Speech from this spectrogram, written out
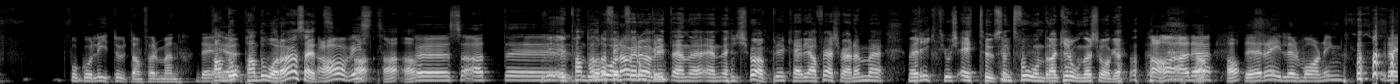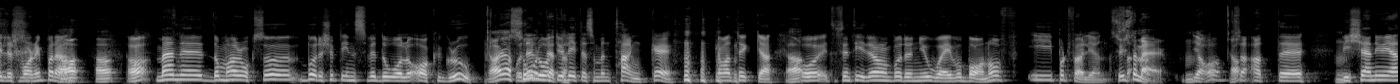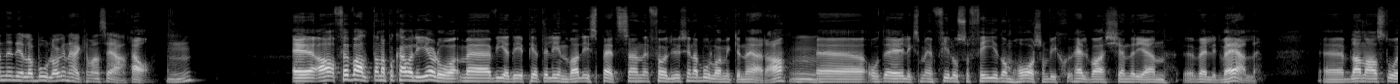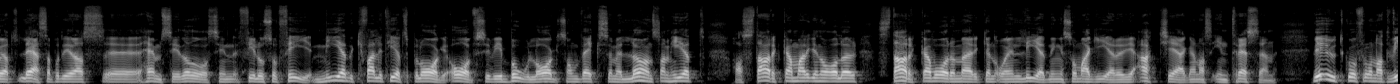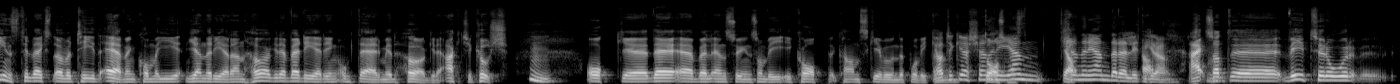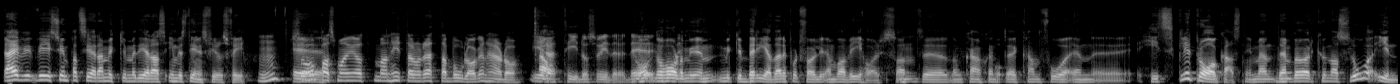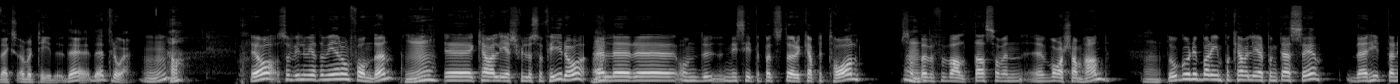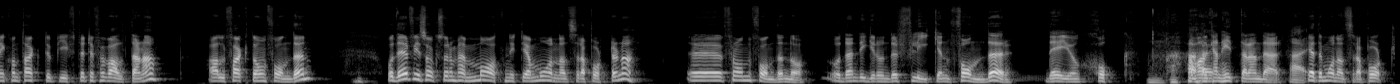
får gå lite utanför men det Pando är... Pandora har jag sett. Ja visst. Ja, ja, ja. Eh, så att... eh, Vi- Pandora, fick har för övrigt in- en, en, en köprek här i affärsvärlden med, med riktkurs 1200 kronor såg jag. Ja, det, det är railervarning, railersvarning på den. Ja, men eh, de har också både köpt in Swedol och AQ Group. Ja, jag och såg det låter ju lite som en tanke, kan man tycka. Och sen tidigare har de både New Wave och Bahnhof i portföljen. Systemair. Så, ja, Ja. så att eh, vi känner ju igen en del av bolagen här kan man säga. Ja. Eh, ja, förvaltarna på Cavalier då med vd Peter Lindvall i spetsen följer sina bolag mycket nära. Eh, och det är liksom en filosofi de har som vi själva känner igen eh, väldigt väl. Eh, bland annat står det att läsa på deras eh, hemsida då sin filosofi. Med kvalitetsbolag avser vi bolag som växer med lönsamhet, har starka marginaler, starka varumärken och en ledning som agerar i aktieägarnas intressen. Vi utgår från att vinsttillväxt över tid även kommer generera en högre värdering och därmed högre aktiekurs. Mm. Och eh, det är väl en syn som vi i KAP kan skriva under på vilken Jag tycker jag känner igen, Ja. känner igen det där lite Ja. grann. Nej, så att eh, vi tror, nej, vi, vi sympatiserar mycket med deras investeringsfilosofi. Mm. Så Eh, hoppas man ju att man hittar de rätta bolagen här då i Ja. rätt tid och så vidare. Det, Nu, har de ju en mycket bredare portfölj än vad vi har så Mm. att eh, de kanske inte kan få en eh, hiskligt bra avkastning, men Mm. den bör kunna slå index över tid. Det, det tror jag. Ja. Ja, så vill ni veta mer om fonden, Mm. eh, Cavaliers filosofi då, eller eh, om du, ni sitter på ett större kapital som Mm. behöver förvaltas av en eh, varsam hand. Då går ni bara in på kavaljer.se. Där hittar ni kontaktuppgifter till förvaltarna, all fakta om fonden. Och där finns också de här matnyttiga månadsrapporterna eh, från fonden då. Och den ligger under fliken fonder. Det är ju en chock. Att man kan hitta den där. Nej. Heter månadsrapport.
